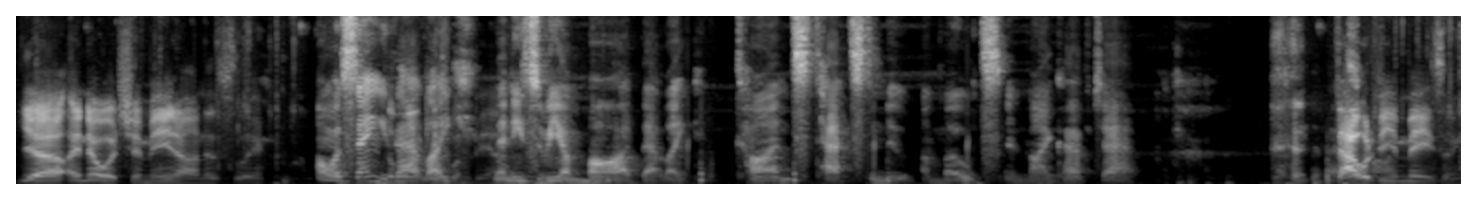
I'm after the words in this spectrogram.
Yeah, I know what you mean, honestly. I was saying The that like there needs to be a mod that like tons text and new emotes in Minecraft chat. That'd be the best That would be amazing.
